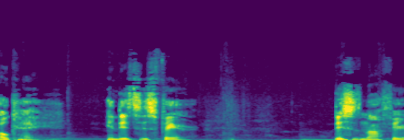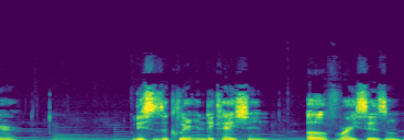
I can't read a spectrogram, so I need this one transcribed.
okay and this is fair. This is not fair. This is a clear indication of racism,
